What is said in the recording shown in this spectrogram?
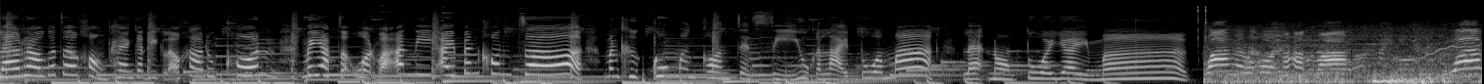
และเราก็เจอของแพงกันอีกแล้วค่ะทุกคน ไม่อยากจะอวดว่าอันนี้ไอเป็นคนเจอ มันคือกุ้งมังกรเจ็ดสีอยู่กันหลายตัวมาก และน้องตัวใหญ่มาก ว่างนะทุกคนอาหารว่าง ว่าง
